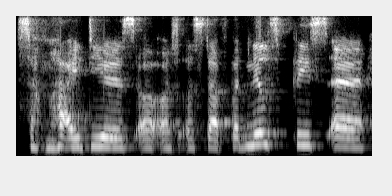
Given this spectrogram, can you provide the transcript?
some ideas or, or, or, stuff. But Niels, please uh,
